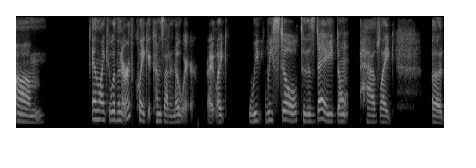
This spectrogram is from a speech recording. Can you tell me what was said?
Um and like with an earthquake it comes out of nowhere right? Like we we still to this day don't have like a,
